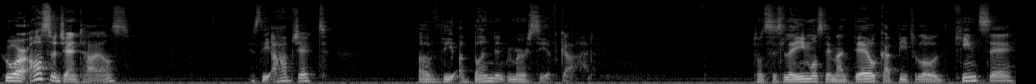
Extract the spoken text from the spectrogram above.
who are also Gentiles, is the object of the abundant mercy of God. Entonces leímos de Mateo capítulo 15,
